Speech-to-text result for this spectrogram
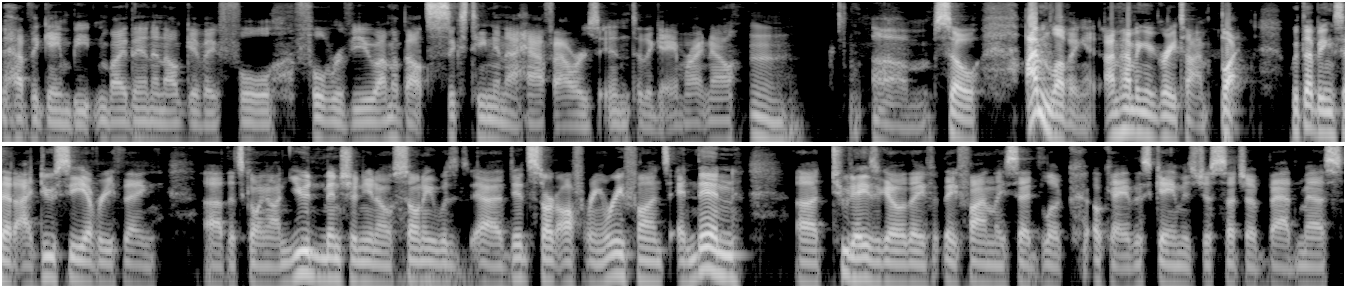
have the game beaten by then and I'll give a full full review. I'm about 16 and a half hours into the game right now. Mm. Um, so I'm loving it. I'm having a great time. But with that being said, I do see everything uh, that's going on. You'd mentioned, you know, Sony was uh, did start offering refunds, and then uh, two days ago they they finally said, look, okay, this game is just such a bad mess.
